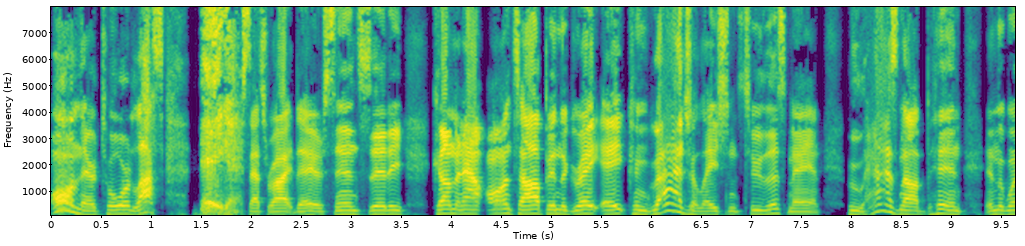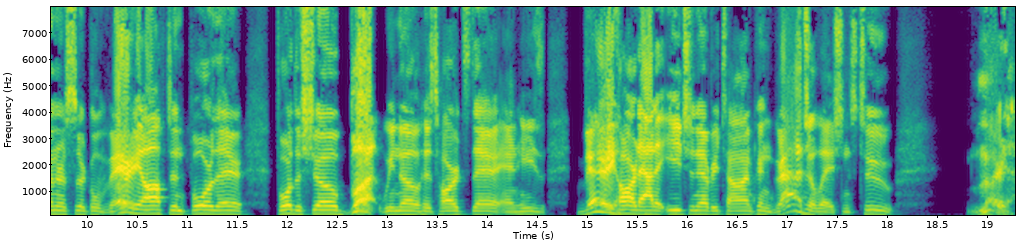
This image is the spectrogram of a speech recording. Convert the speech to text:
on their tour, Las Vegas. That's right there, Sin City coming out on top in the Great Eight. Congratulations to this man who has not been in the winner's circle very often for their for the show, but we know his heart's there and he's very hard at it each and every time. Congratulations to Murda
